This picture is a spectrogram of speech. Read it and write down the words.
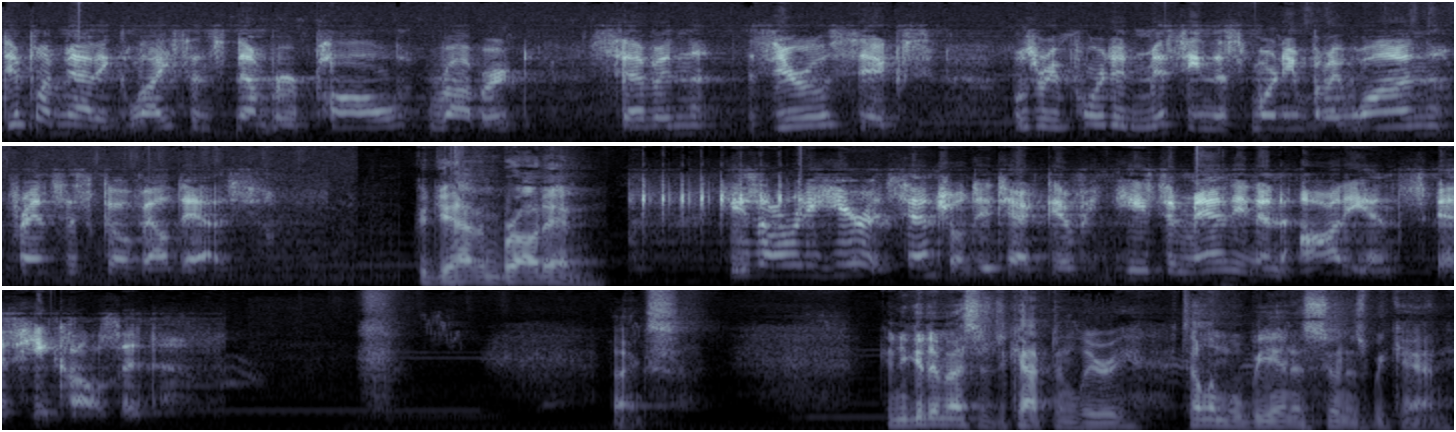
diplomatic license number Paul Robert 706 was reported missing this morning by Juan Francisco Valdez. Could you have him brought in? He's already here at Central, Detective. He's demanding an audience, as he calls it. Thanks. Can you get a message to Captain Leary? Tell him we'll be in as soon as we can.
